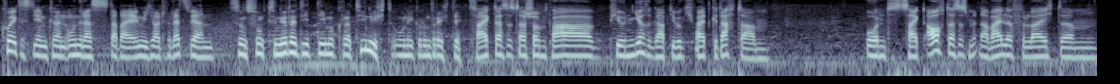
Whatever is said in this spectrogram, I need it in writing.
koexistieren können, ohne dass dabei irgendwelche Leute verletzt werden. Sonst funktioniert ja die Demokratie nicht ohne Grundrechte. Zeigt, dass es da schon ein paar Pioniere gab, die wirklich weit gedacht haben. Und es zeigt auch, dass es mittlerweile vielleicht ähm,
